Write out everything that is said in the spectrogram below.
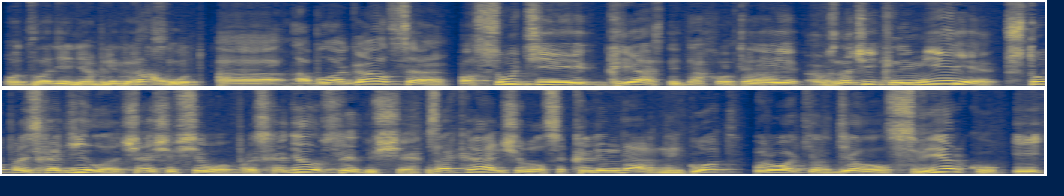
от владения облигацией, Доход. а облагался, по сути, грязный доход. Да. И в значительной мере что происходило чаще всего? Происходило в следующее. Заканчивался календарный год, брокер делал сверку и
